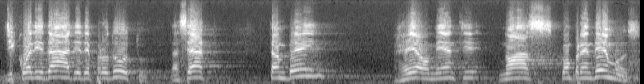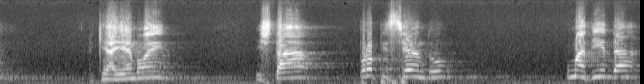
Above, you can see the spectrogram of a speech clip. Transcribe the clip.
de qualidade de produto, tá certo? Também realmente nós compreendemos que a Emoi está propiciando uma vida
